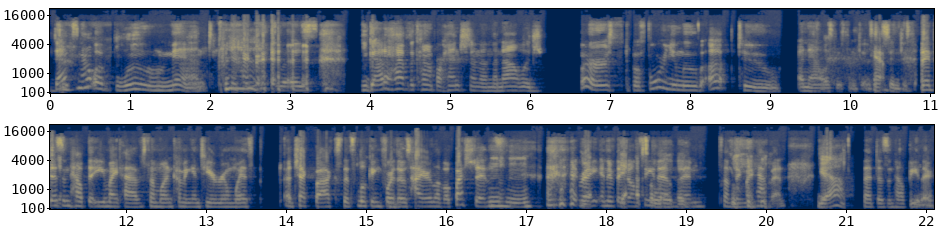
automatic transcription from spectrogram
that's not what Bloom meant. was you got to have the comprehension and the knowledge first before you move up to analysis and yeah. synthesis. And it doesn't yeah. help that you might have someone coming into your room with a checkbox that's looking for mm-hmm. those higher level questions, mm-hmm. right? Yeah. And if they don't absolutely. see them, then something might happen. yeah, that doesn't help either.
